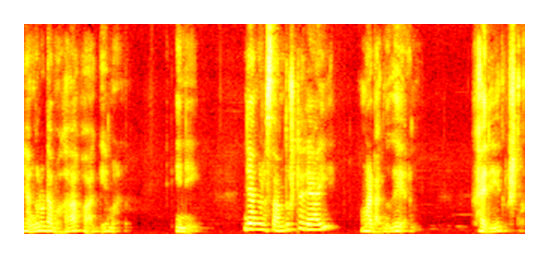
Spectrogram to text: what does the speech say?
ഞങ്ങളുടെ മഹാഭാഗ്യമാണ്. ഇനി ഞങ്ങൾ സന്തുഷ്ടരായി മടങ്ങുകയാണ്. ഹരേ കൃഷ്ണ.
